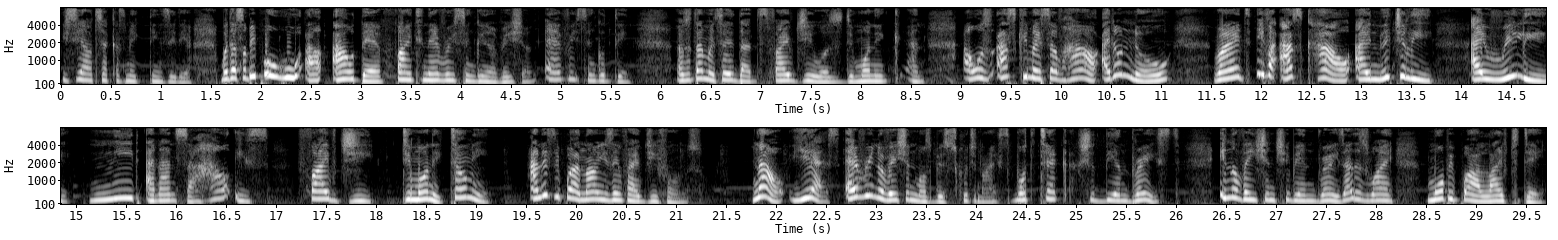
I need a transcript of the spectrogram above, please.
You see how tech has made things easier. But there's some people who are out there fighting every single innovation, every single thing. At the time I said that 5G was demonic and I was asking myself how. I don't know, right? If I ask how, I literally, I really need an answer. How is 5G demonic? Tell me. And these people are now using 5G phones. Now, yes, every innovation must be scrutinized, but tech should be embraced. Innovation should be embraced. That is why more people are alive today.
